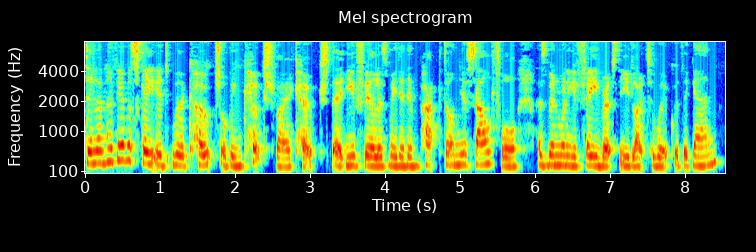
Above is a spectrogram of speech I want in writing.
Dylan, have you ever skated with a coach or been coached by a coach that you feel has made an impact on yourself or has been one of your favorites that you'd like to work with again?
